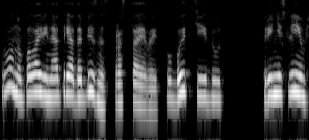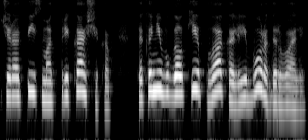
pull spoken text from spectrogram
Вон у половины отряда бизнес простаивает, убытки идут, Принесли им вчера письма от приказчиков, так они в уголке плакали и бороды рвали.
